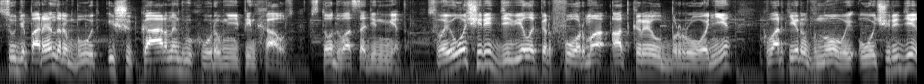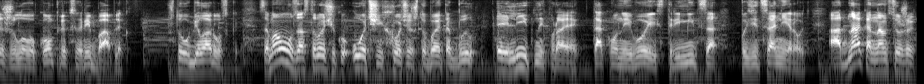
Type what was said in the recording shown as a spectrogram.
Судя по рендерам, будет и шикарный двухуровневый пентхаус в 121 метр. В свою очередь, девелопер Форма открыл брони квартиры в новой очереди жилого комплекса Репаблик что у белорусской. Самому застройщику очень хочет, чтобы это был элитный проект, так он его и стремится позиционировать. Однако нам все же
